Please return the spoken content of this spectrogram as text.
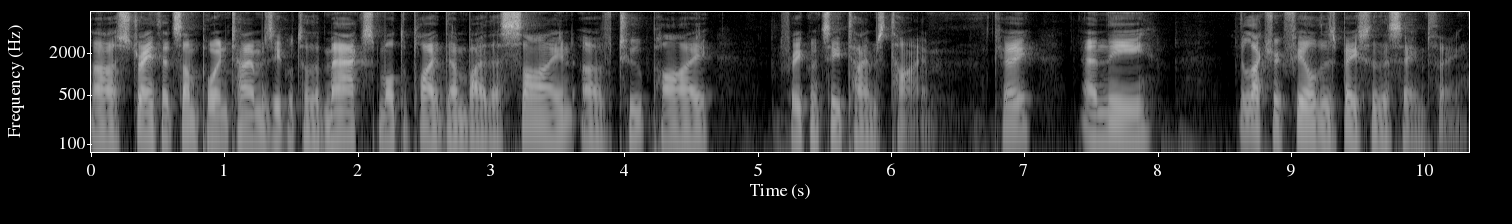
uh, strength at some point in time is equal to the max multiplied then by the sine of 2 pi frequency times time. Okay and the electric field is basically the same thing.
